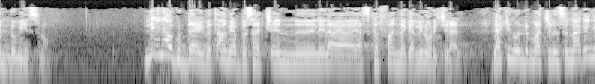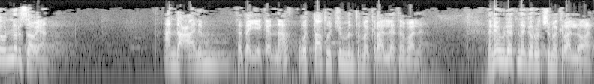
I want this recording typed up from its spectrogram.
አንዱ means ነው። ሌላ ጉዳይ በጣም ያበሳጭን ሌላ ያስከፋን ነገር ሊኖር ይችላል። ላኪን ወንድማችንን ስናገኘው እንርሳው አንድ ዓሊም ተጠየቀና ወጣቶችን ምን ትመክራለህ ተባለ? እኔ ሁለት ነገሮች እመክራለዋል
